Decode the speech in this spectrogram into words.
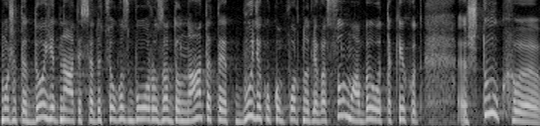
Можете доєднатися до цього збору, задонатити будь-яку комфортну для вас суму, аби от таких от е, штук, е,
